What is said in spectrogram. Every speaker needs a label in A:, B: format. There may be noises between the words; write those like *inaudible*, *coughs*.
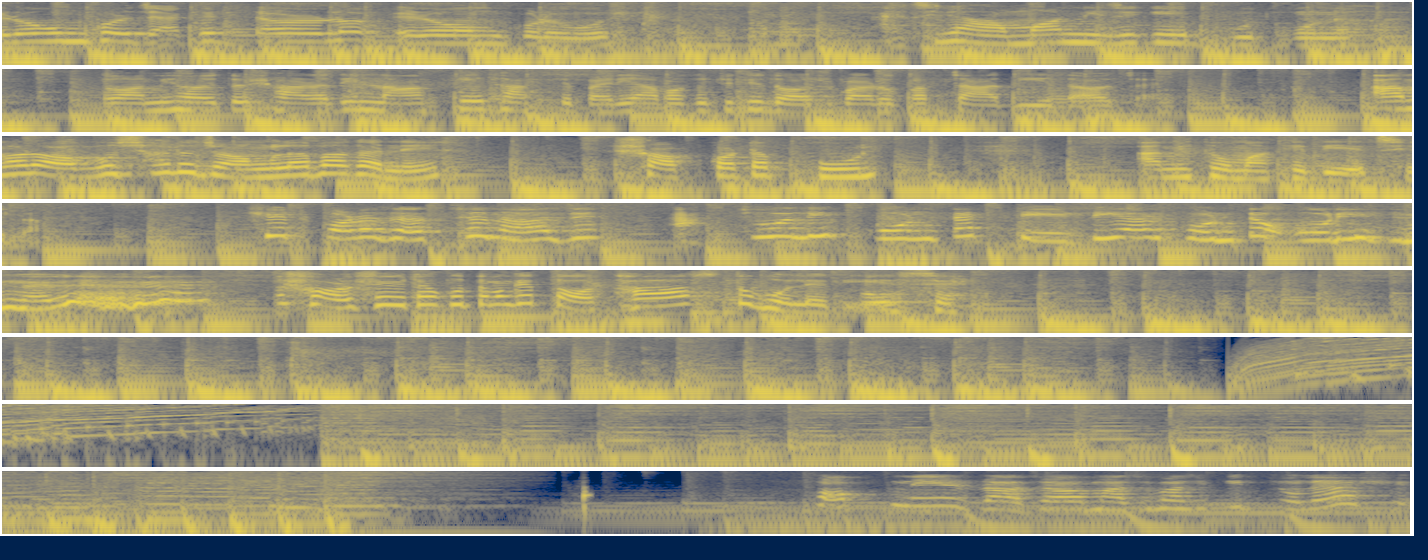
A: এরকম করে জ্যাকেটটা হলো এরকম করে বসে অ্যাকচুয়ালি আমার নিজেকে ভূত মনে হয়। তো আমি হয়তো সারাদিন না খেয়ে থাকতে পারি আমাকে যদি দশ বারো কাপ চা দিয়ে দেওয়া যায়। আমার অগোছালো জংলা বাগানের সবকটা ফুল আমি তোমাকে দিয়েছিলাম।
B: সেট করা যাচ্ছে না যে অ্যাকচুয়ালি কোনটা টেডি আর কোনটা অরিজিনাল সরস্বতী ঠাকুর তোমাকে তথাস্তু বলে দিয়েছে। মাঝে মাঝে কি চলে আসে?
